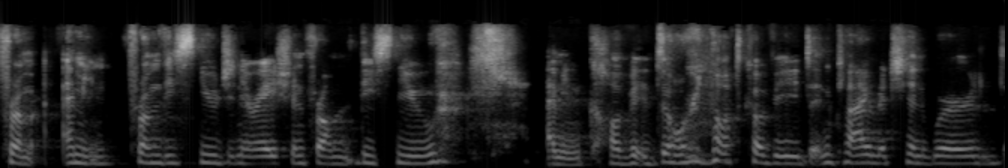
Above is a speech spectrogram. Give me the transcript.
from I mean from this new generation, from this new, I mean, COVID or not COVID and climate change world,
